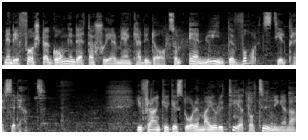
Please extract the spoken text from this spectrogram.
Men det är första gången detta sker med en kandidat som ännu inte valts till president. I Frankrike står en majoritet av tidningarna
